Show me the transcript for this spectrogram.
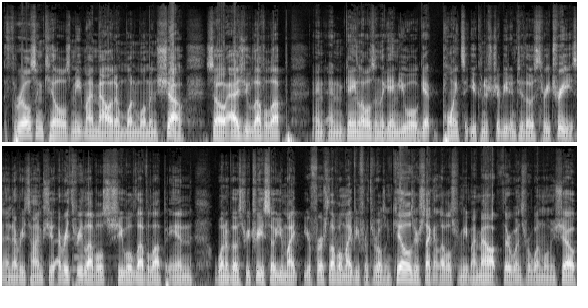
thrills and kills, meet my mallet, and one woman show. So as you level up and, and gain levels in the game, you will get points that you can distribute into those three trees. And every time she, every three levels, she will level up in one of those three trees. So you might, your first level might be for thrills and kills. Your second level is for meet my mallet. Third one's for one woman show.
